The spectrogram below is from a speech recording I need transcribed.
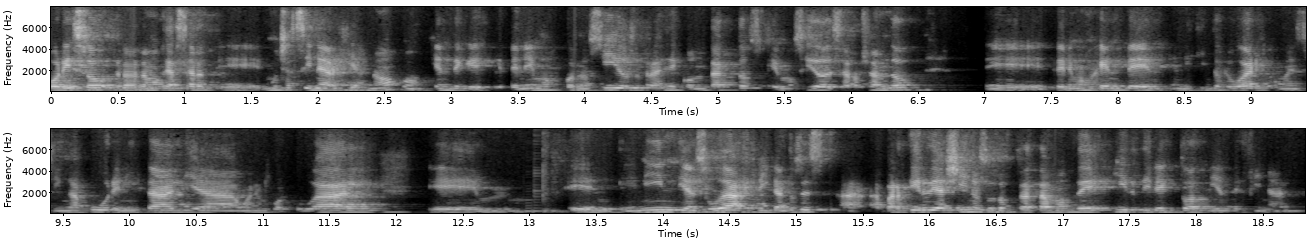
Por eso tratamos de hacer eh, muchas sinergias ¿no? con gente que, tenemos conocidos a través de contactos que hemos ido desarrollando. Eh, tenemos gente en, distintos lugares, como en Singapur, en Italia, bueno, en Portugal, eh, en, India, en Sudáfrica. Entonces, a, partir de allí nosotros tratamos de ir directo al cliente final.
